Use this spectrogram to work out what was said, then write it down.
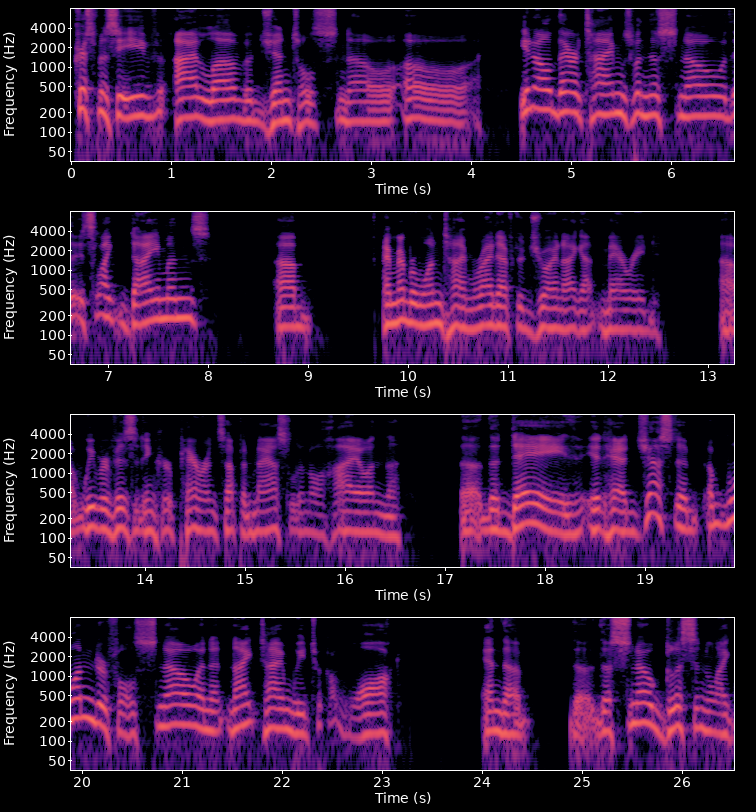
Christmas Eve, I love a gentle snow. Oh, you know, there are times when the snow, it's like diamonds. Uh, I remember one time right after Joy and I got married, uh, we were visiting her parents up in Massillon, Ohio, and the uh, the day it had just a, a, wonderful snow, and at nighttime we took a walk, and the the the snow glistened like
